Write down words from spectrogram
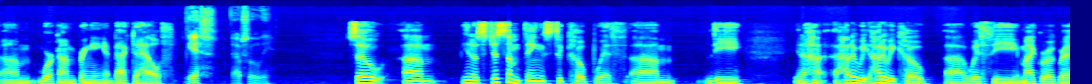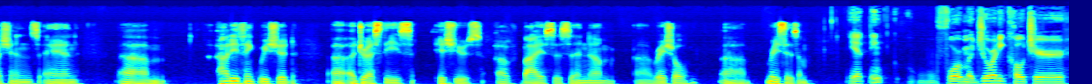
um, work on bringing it back to health. Yes, absolutely. So, um, you know, it's just some things to cope with um, the, you know, how, how do we how do we cope uh, with the microaggressions, and um, how do you think we should uh, address these issues of biases and um, uh, racial uh, racism? Yeah, I think for majority culture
